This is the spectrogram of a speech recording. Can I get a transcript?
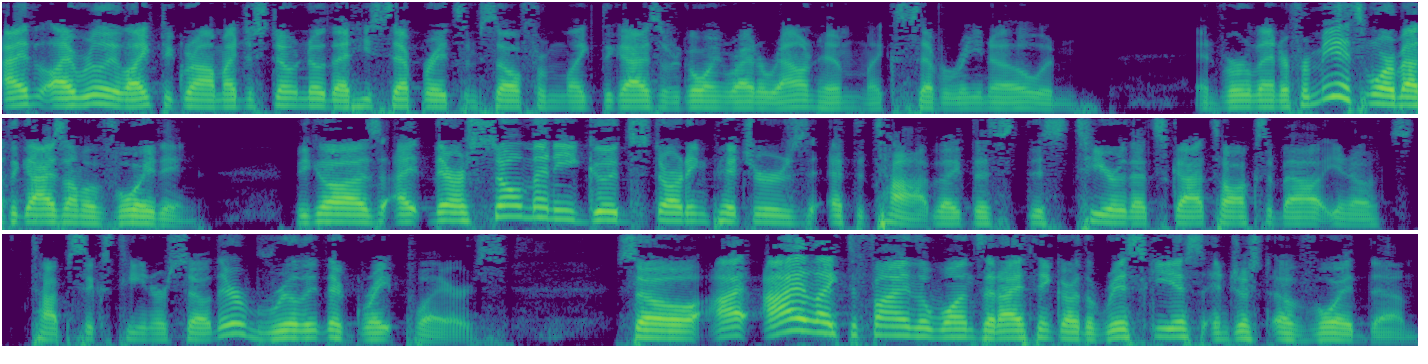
I I really like Degrom. I just don't know that he separates himself from like the guys that are going right around him, like Severino and and Verlander. For me, it's more about the guys I'm avoiding because I, there are so many good starting pitchers at the top, like this this tier that Scott talks about. You know, top 16 or so. They're really they're great players. So I I like to find the ones that I think are the riskiest and just avoid them.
